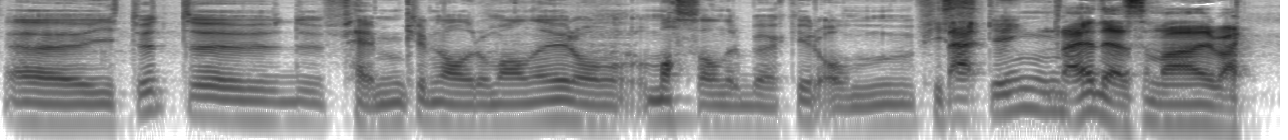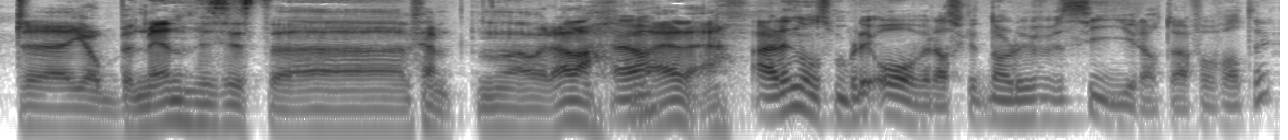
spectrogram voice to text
Uh, gitt ut uh, fem kriminalromaner og masse andre bøker om fisking. Det er jo det som har vært uh, jobben min de siste 15 åra, da. Ja. Det er det. Er det noen som blir overrasket når du sier at du er forfatter?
